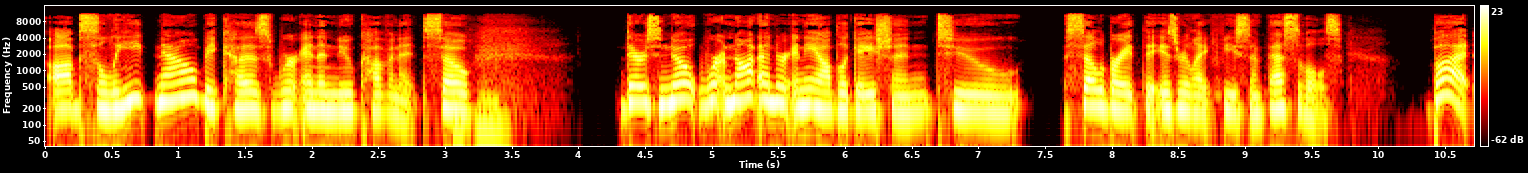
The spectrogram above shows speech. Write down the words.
obsolete now because we're in a new covenant. So mm-hmm. there's no, we're not under any obligation to celebrate the Israelite feasts and festivals. But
